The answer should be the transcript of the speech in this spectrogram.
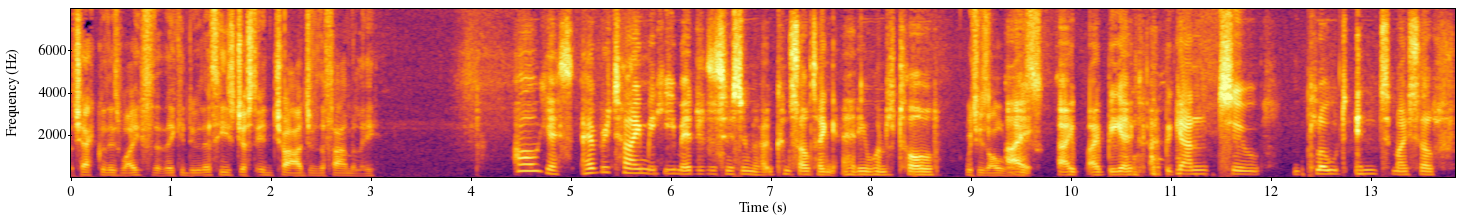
check with his wife that they could do this? He's just in charge of the family. Oh yes, every time he made a decision without consulting anyone at all, which is I always I, I began I began to implode into myself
